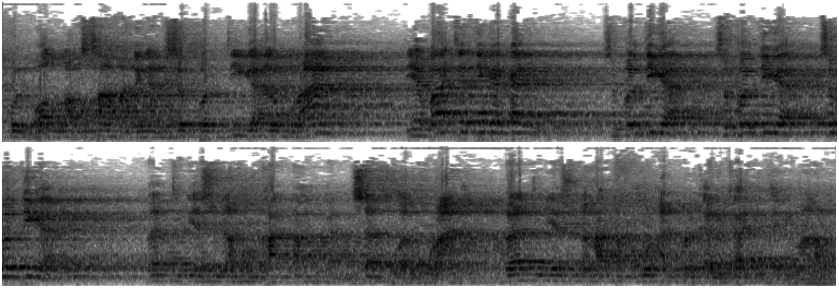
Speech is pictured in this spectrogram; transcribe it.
Kul Allah sama dengan sepertiga Al-Quran. Dia baca tiga kali. Sepertiga sepertiga sepertiga berarti dia sudah menghatamkan satu Al-Quran. Berarti dia sudah hatam Quran berkali-kali tadi malam.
